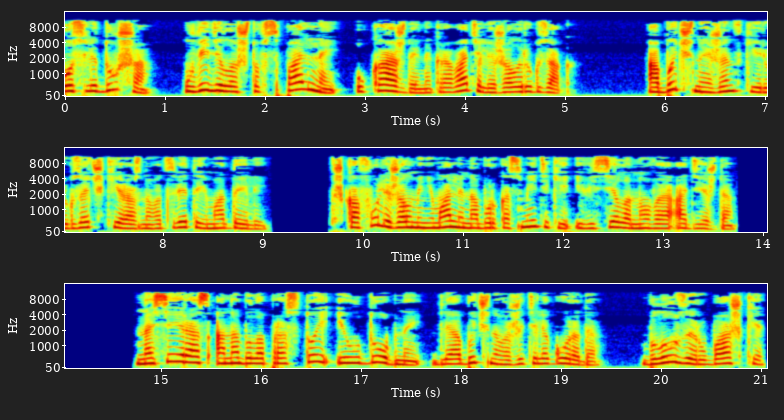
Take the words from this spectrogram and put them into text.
После душа увидела, что в спальной у каждой на кровати лежал рюкзак. Обычные женские рюкзачки разного цвета и моделей. В шкафу лежал минимальный набор косметики и висела новая одежда. На сей раз она была простой и удобной для обычного жителя города. Блузы, рубашки.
